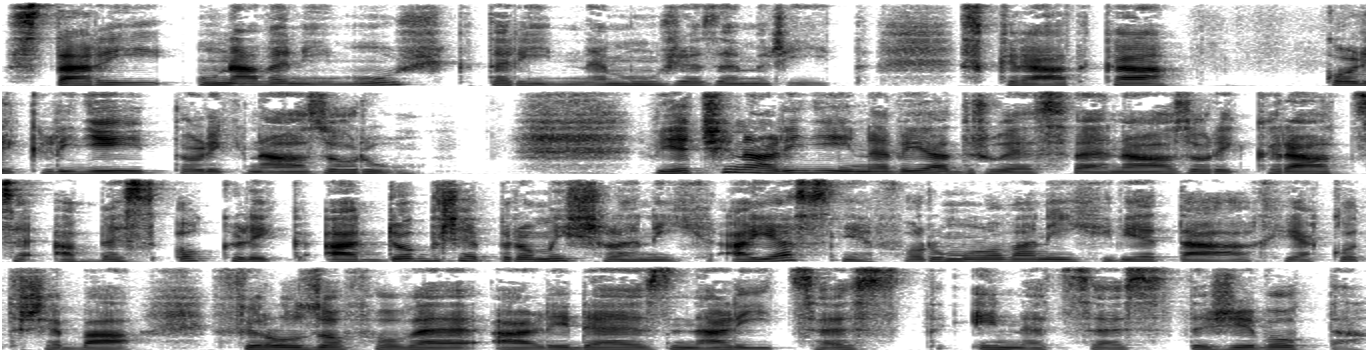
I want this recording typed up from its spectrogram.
starý, unavený muž, který nemůže zemřít. Zkrátka, kolik lidí, tolik názorů. Většina lidí nevyjadřuje své názory krátce a bez oklik a dobře promyšlených a jasně formulovaných větách, jako třeba filozofové a lidé znalí cest i necest života.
